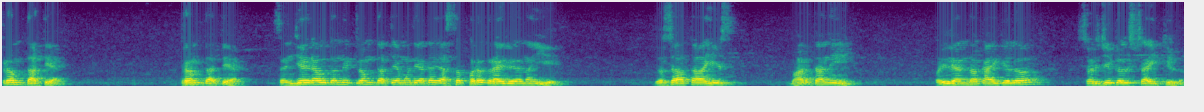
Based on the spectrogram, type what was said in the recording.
ट्रम्प तात्या. ट्रम्प तात्या. संजय राऊत आणि ट्रम्प तात्यामध्ये आता जास्त फरक राहिलेला नाही आहे जसं आता हे भारताने पहिल्यांदा काय केलं? सर्जिकल स्ट्राईक केलं.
